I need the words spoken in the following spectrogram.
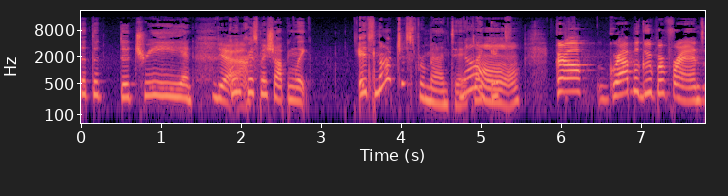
the, the, the tree and Yeah. going Christmas shopping like it's not just romantic. No. Like it's Girl, grab a group of friends,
